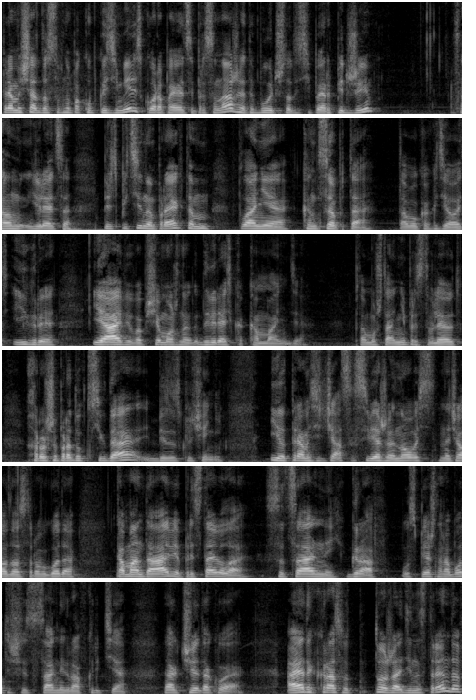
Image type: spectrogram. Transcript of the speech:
Прямо сейчас доступна покупка земель, скоро появятся персонажи, это будет что-то типа RPG. В целом является перспективным проектом в плане концепта того, как делать игры. И Ави вообще можно доверять как команде, потому что они представляют хороший продукт всегда, без исключений. И вот прямо сейчас свежая новость начала 22 года. Команда Ави представила социальный граф, успешно работающий социальный граф в крипте. Так, что это такое? А это как раз вот тоже один из трендов,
